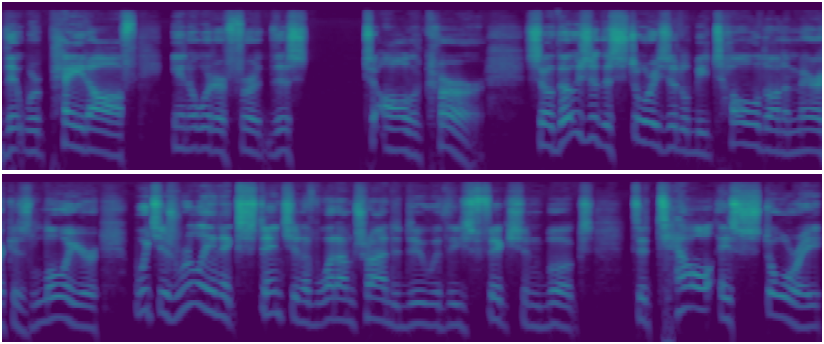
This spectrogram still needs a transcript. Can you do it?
that were paid off in order for this to all occur. So those are the stories that'll be told on America's Lawyer, which is really an extension of what I'm trying to do with these fiction books to tell a story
